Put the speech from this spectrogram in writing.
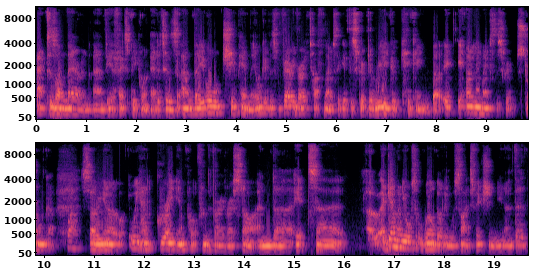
actors on there and, and VFX people and editors, and they all chip in. They all give us very, very tough notes. They give the script a really good kicking, but it, it only makes the script stronger. Wow. So, you know, we had great input from the very, very start, and uh, it's. Uh, uh, again, when you're sort of world building with science fiction, you know, the,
